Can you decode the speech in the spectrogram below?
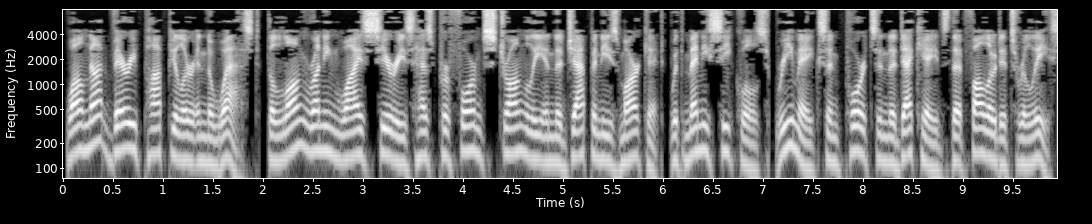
While not very popular in the West, the long-running Ys series has performed strongly in the Japanese market, with many sequels, remakes and ports in the decades that followed its release.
